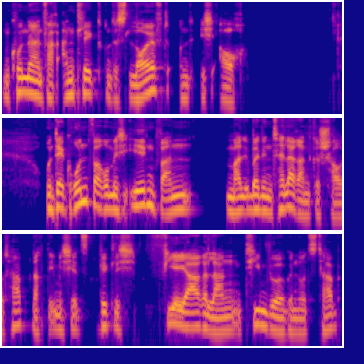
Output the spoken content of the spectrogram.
ein Kunde einfach anklickt und es läuft und ich auch. Und der Grund, warum ich irgendwann mal über den Tellerrand geschaut habe, nachdem ich jetzt wirklich vier Jahre lang Teamviewer genutzt habe,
